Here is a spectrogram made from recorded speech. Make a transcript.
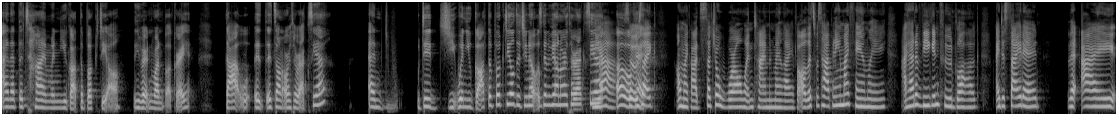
And at the time when you got the book deal, you've written one book, right? That it, it's on orthorexia. And did you when you got the book deal, did you know it was going to be on orthorexia? Yeah. Oh, so it was okay. like, oh my God, such a whirlwind time in my life. All this was happening in my family. I had a vegan food blog. I decided that I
